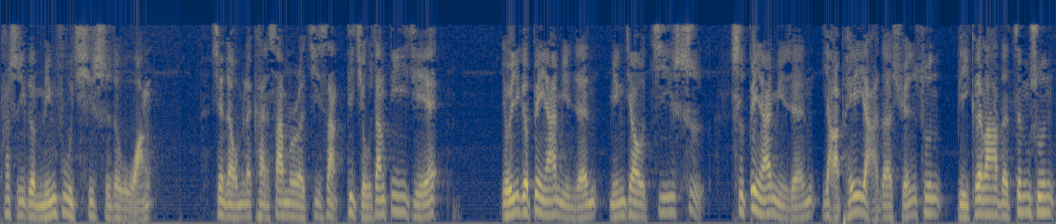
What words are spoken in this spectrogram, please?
他是一个名副其实的王。现在我们来看《撒母耳记上》第九章第一节，有一个便雅悯人名叫基士。是便雅悯人亚培雅的玄孙，比格拉的曾孙，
